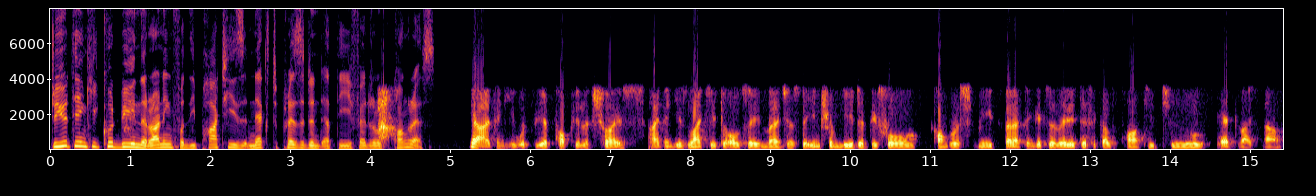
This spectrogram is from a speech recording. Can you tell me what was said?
Do you think he could be in the running for the party's next president at the Federal Congress? Yeah, I think he would be a popular choice. I think he's likely to also emerge as the interim leader before Congress meets, but I think it's a very difficult party to head right now.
